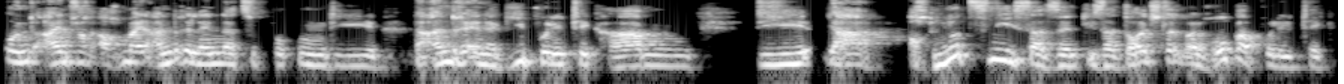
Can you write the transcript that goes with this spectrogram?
und einfach auch mal in andere Länder zu gucken, die eine andere Energiepolitik haben, die ja auch Nutznießer sind dieser Deutschland-Europa-Politik.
